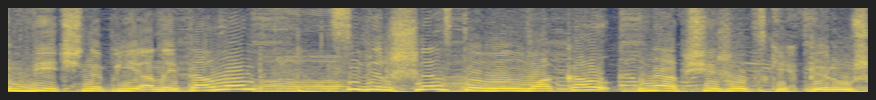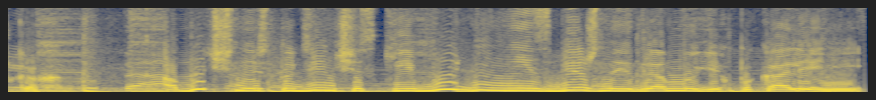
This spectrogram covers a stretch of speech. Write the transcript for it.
вечно пьяный талант совершенствовал вокал на общежитских пирушках. Обычные студенческие будни, неизбежные для многих поколений.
